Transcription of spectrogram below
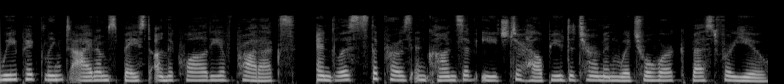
We picked linked items based on the quality of products, and lists the pros and cons of each to help you determine which will work best for you.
